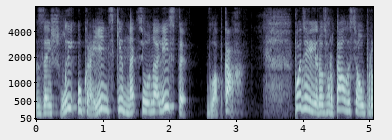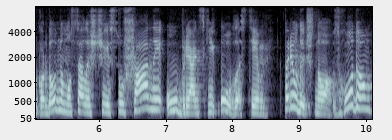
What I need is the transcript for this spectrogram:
зайшли українські націоналісти в лапках. Події розгорталися у прикордонному селищі Сушани у Брянській області. Періодично згодом,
